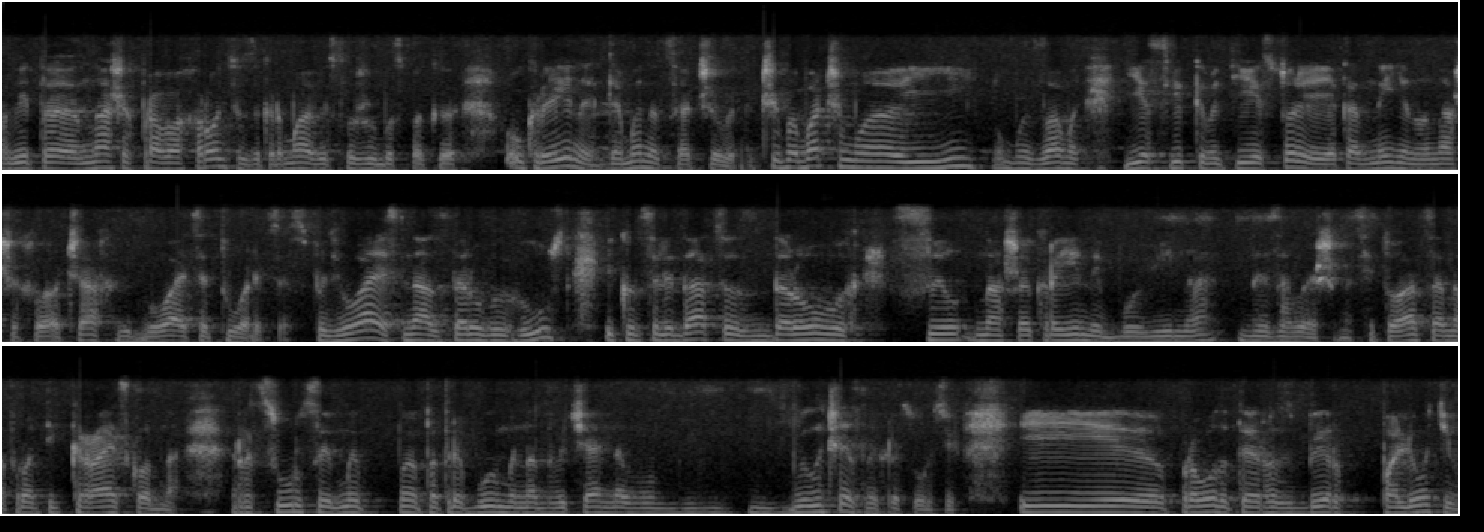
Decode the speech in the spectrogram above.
від е, наших правоохоронців, зокрема від Служби безпеки України, для мене це очевидно. Чи побачимо її? Ну, ми з вами є свідками тієї історії, яка нині на наших очах відбувається, твориться. Сподіваюсь на здоровий глузд і консолідацію здорових сил нашої країни, бо війна не завершена. Ситуація на фронті край складна. Ресурси ми потребуємо надзвичайно величезних ресурсів і проводити розбір польотів,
